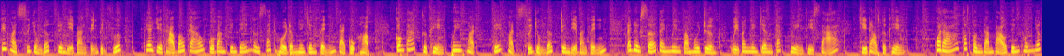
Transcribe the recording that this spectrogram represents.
kế hoạch sử dụng đất trên địa bàn tỉnh Bình Phước. Theo dự thảo báo cáo của Ban Kinh tế Ngân sách Hội đồng Nhân dân tỉnh tại cuộc họp, công tác thực hiện quy hoạch, kế hoạch sử dụng đất trên địa bàn tỉnh đã được Sở Tài nguyên và Môi trường, Ủy ban Nhân dân các huyện, thị xã chỉ đạo thực hiện. Qua đó, góp phần đảm bảo tính thống nhất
